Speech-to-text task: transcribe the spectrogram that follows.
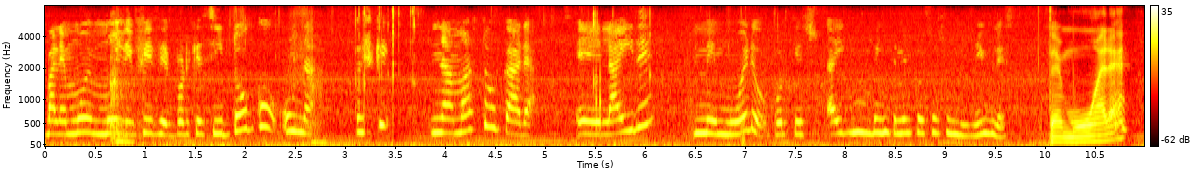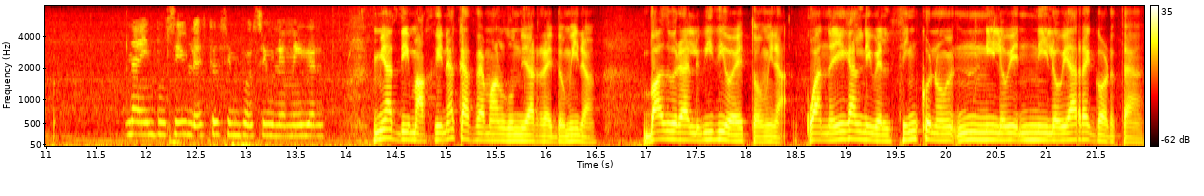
Vale, muy, muy difícil, porque si toco una... Es que nada más tocar el aire, me muero, porque hay 20.000 cosas invisibles. ¿Te mueres? Nada, imposible, esto es imposible, Miguel. Mira, ¿te imaginas que hacemos algún día reto? Mira, va a durar el vídeo esto, mira. Cuando llegue al nivel 5 no, ni, lo, voy- ni lo voy a recortar.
